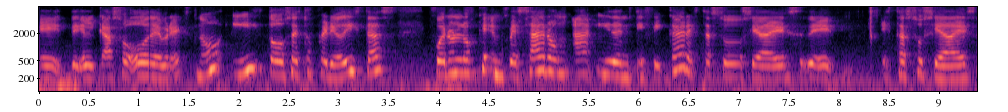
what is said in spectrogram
Eh, del caso Odebrecht, ¿no? Y todos estos periodistas fueron los que empezaron a identificar estas sociedades de, estas sociedades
